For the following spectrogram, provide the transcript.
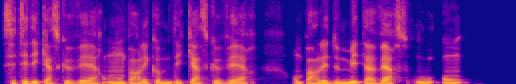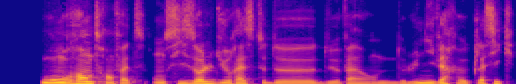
c'était des casques VR. On en parlait comme des casques VR. On parlait de métaverse où on, où on rentre, en fait. On s'isole du reste de, de, l'univers euh, classique,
